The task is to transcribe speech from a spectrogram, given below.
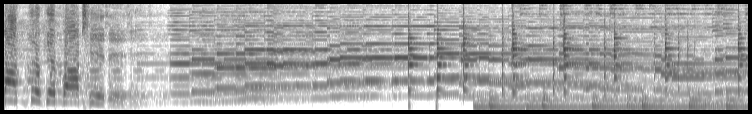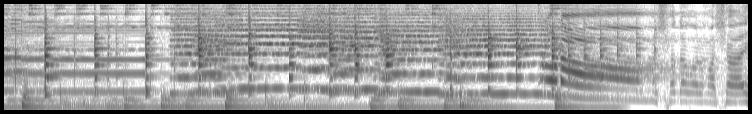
পাত্রকে পাঠিয়ে দে। মশাই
